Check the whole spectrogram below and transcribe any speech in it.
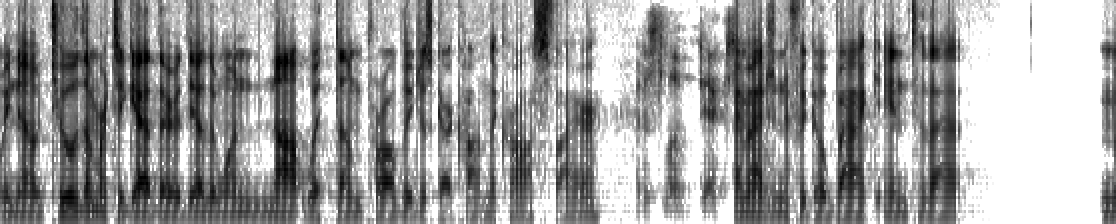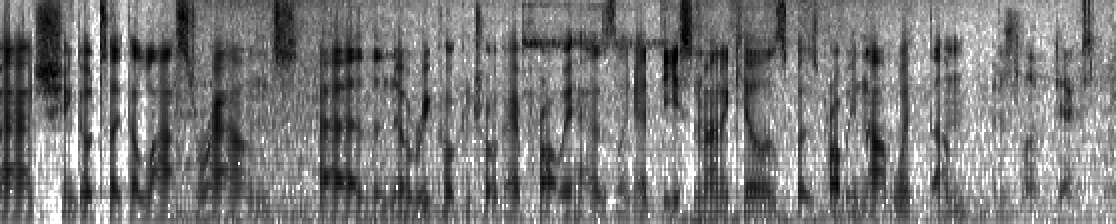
we know two of them are together, the other one not with them, probably just got caught in the crossfire. I just love Dex. I imagine if we go back into that match and go to like the last round, uh, the no recoil control guy probably has like a decent amount of kills, but is probably not with them. I just love Dex, bro.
